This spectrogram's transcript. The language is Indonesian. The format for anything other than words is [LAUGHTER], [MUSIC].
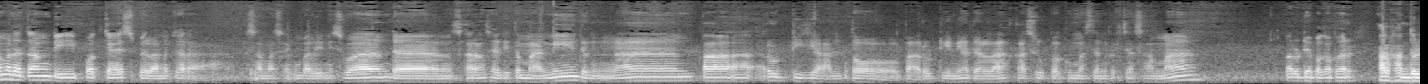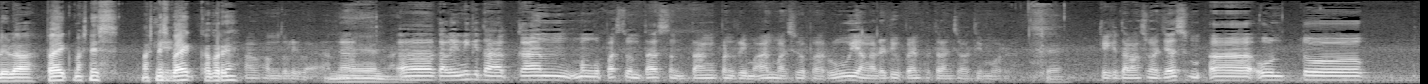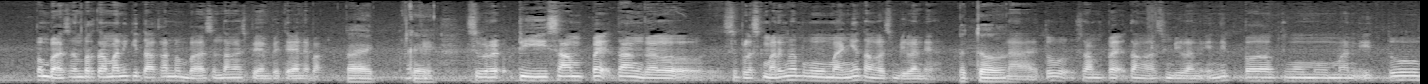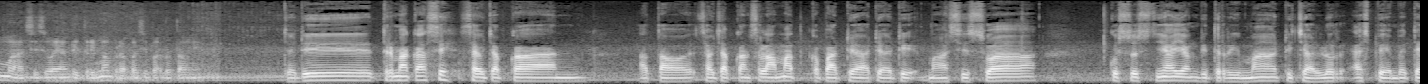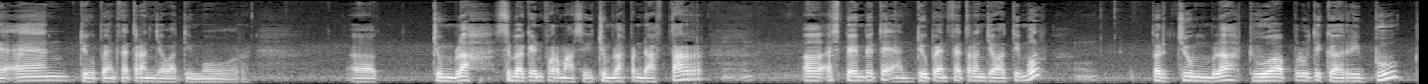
Selamat datang di podcast Bela Negara Bersama saya kembali Niswan Dan sekarang saya ditemani dengan Pak Rudianto Pak Rudi ini adalah Kasubag Humas dan Kerjasama Pak Rudi apa kabar? Alhamdulillah baik Mas Nis. Mas Nis baik kabarnya? Alhamdulillah Amin, Nah, amin. eh, kali ini kita akan mengupas tuntas tentang penerimaan mahasiswa baru yang ada di UPN Veteran Jawa Timur Oke. Oke kita langsung aja eh, Untuk pembahasan pertama ini kita akan membahas tentang SBMPTN ya Pak Baik. Oke. Oke. Sebenarnya di sampai tanggal 11 kemarin kan pengumumannya tanggal 9 ya. Betul. Nah, itu sampai tanggal 9 ini pengumuman itu mahasiswa yang diterima berapa sih Pak totalnya? Jadi terima kasih saya ucapkan atau saya ucapkan selamat kepada adik-adik mahasiswa khususnya yang diterima di jalur SBMPTN di UPN Veteran Jawa Timur. Eh, jumlah sebagai informasi jumlah pendaftar eh, SBMPTN di UPN Veteran Jawa Timur berjumlah 23.026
